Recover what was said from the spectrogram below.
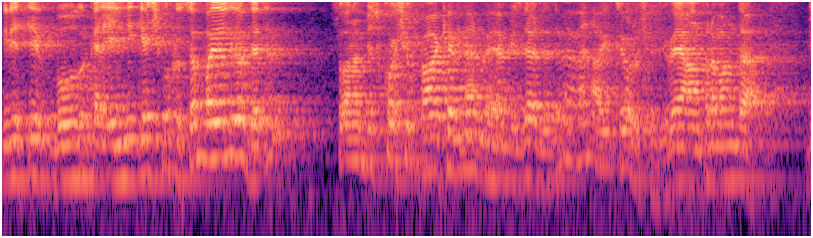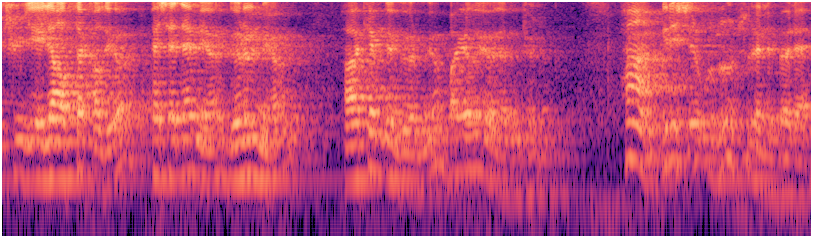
Birisi boğulurken elini geç vurursa bayılıyor dedim. Sonra biz koşup hakemler veya bizler dedim hemen ayıtıyoruz çocuğu. Veya antrenmanda düşünce eli altta kalıyor, pes edemiyor, görülmüyor. Hakem de görmüyor, bayılıyor dedim çocuk. Ha birisi uzun süreli böyle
